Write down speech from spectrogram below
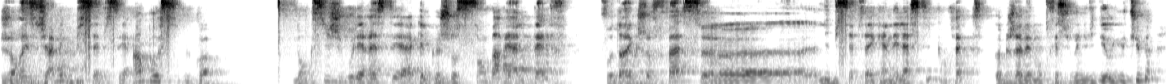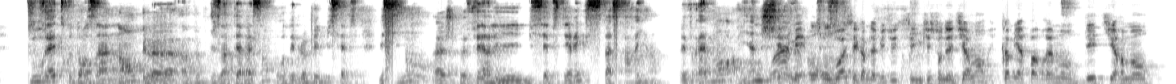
j'aurai jamais de biceps. C'est impossible, quoi. Donc, si je voulais rester à quelque chose sans barre et halter, faudrait que je refasse euh, les biceps avec un élastique, en fait, comme j'avais montré sur une vidéo YouTube pour être dans un angle un peu plus intéressant pour développer le biceps. Mais sinon, euh, je peux faire les biceps stériques, ça se passera rien. Mais vraiment, rien de Ouais, mais on, voit, c'est comme d'habitude, c'est une question d'étirement. Comme il n'y a pas vraiment d'étirement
